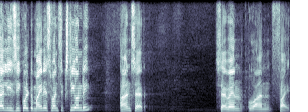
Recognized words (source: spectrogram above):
value is equal to minus one sixty only answer seven one five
